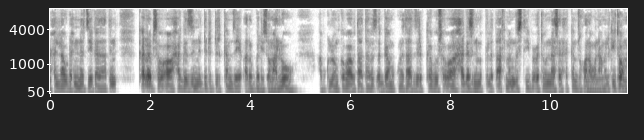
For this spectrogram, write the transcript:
ምሕላው ድሕንነት ዜጋታትን ቀረብ ሰብኣዊ ሓገዝን ንድርድር ከምዘይቐርብ ገሊፆም ኣለው። ኣብ ኩሎም ከባብታት ኣብ ኣፀጋሚ ኩነታት ዝርከቡ ሰብኣዊ ሓገዝ ንምቅልጣፍ መንግስቲ ብዕቱብ እናሰርሐ ከምዝኾነ እውን ኣመልኪቶም።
